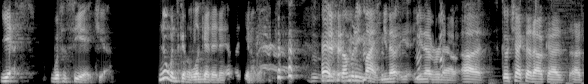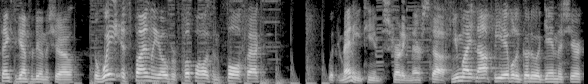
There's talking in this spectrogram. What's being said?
Yes, with a ch. Yeah. No one's gonna look at it, but you know. hey, somebody might. You know, you never know. Uh, go check that out, guys. Uh, thanks again for doing the show. The wait is finally over. Football is in full effect, with many teams strutting their stuff. You might not be able to go to a game this year,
